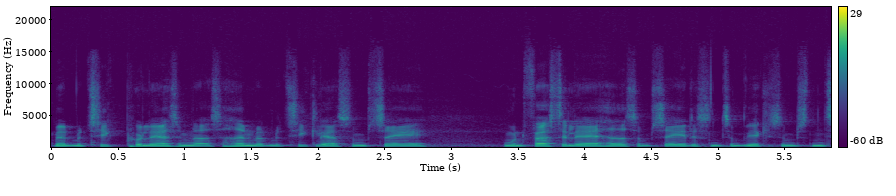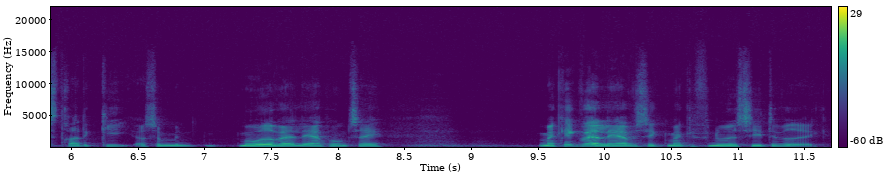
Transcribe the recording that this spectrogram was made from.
matematik på lærerseminaret, så havde jeg en matematiklærer, som sagde, hun var den første lærer, jeg havde, som sagde det sådan, som virkelig som sådan en strategi, og som en måde at være lærer på, hun sagde, man kan ikke være lærer, hvis ikke man kan finde ud af at sige, det ved jeg ikke.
